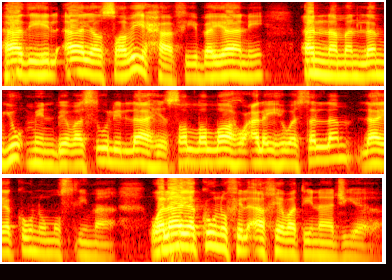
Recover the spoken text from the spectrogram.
هذه الآية صريحة في بيان أن من لم يؤمن برسول الله صلى الله عليه وسلم لا يكون مسلما ولا يكون في الآخرة ناجيا.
